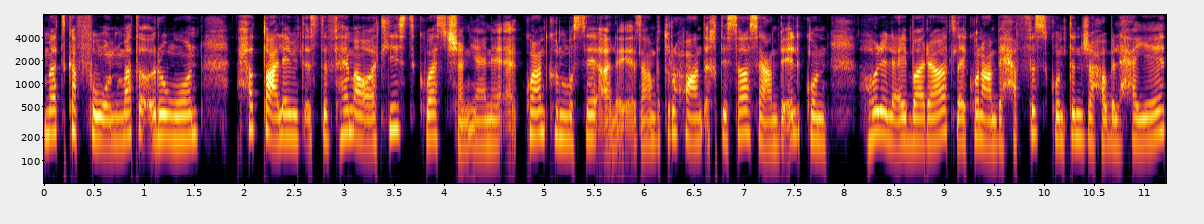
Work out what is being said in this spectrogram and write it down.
ما تكفوهن ما تقروهن حطوا علامة استفهام أو at least question يعني يكون عندكم مساءلة. إذا عم بتروحوا عند اختصاصي عم بيقلكم هول العبارات ليكون عم بحفزكم تنجحوا بالحياة.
